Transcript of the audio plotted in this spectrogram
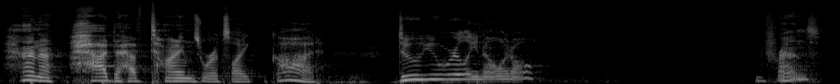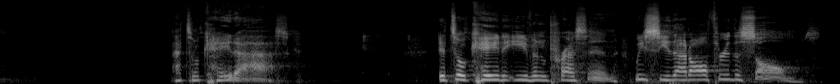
Hannah had to have times where it's like, God, do you really know it all? And friends, that's okay to ask. It's okay to even press in. We see that all through the Psalms.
